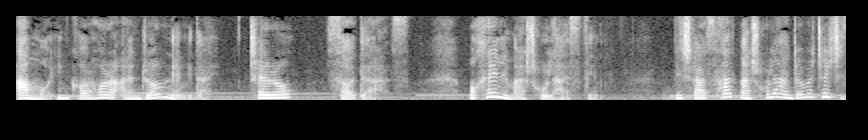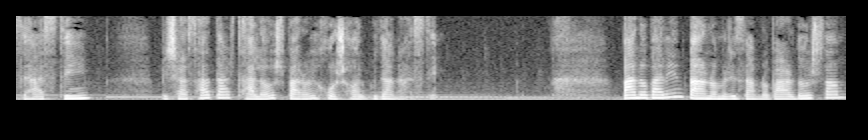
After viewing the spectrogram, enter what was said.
اما این کارها را انجام نمی دهیم. چرا؟ ساده است. ما خیلی مشغول هستیم. بیش از حد مشغول انجام چه چیزی هستیم؟ بیش از حد در تلاش برای خوشحال بودن هستیم. بنابراین برنامه ریزم را برداشتم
